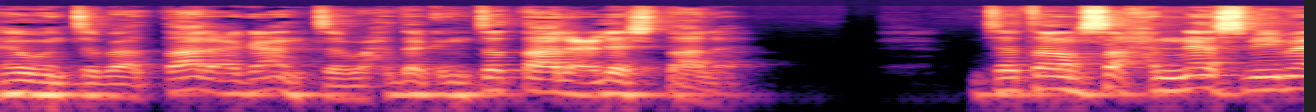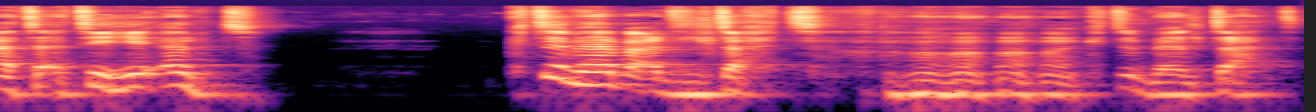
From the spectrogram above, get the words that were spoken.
هو انت بعد طالع قاعد انت وحدك انت طالع ليش طالع؟ انت تنصح الناس بما تأتيه أنت. اكتبها بعد لتحت. اكتبها لتحت.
